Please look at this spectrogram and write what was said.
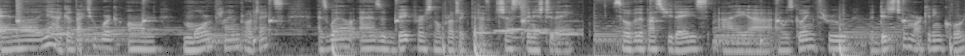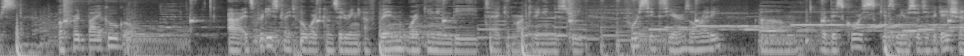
and uh, yeah, I got back to work on more client projects, as well as a big personal project that I've just finished today. So over the past few days, I, uh, I was going through a digital marketing course offered by Google. Uh, it's pretty straightforward considering I've been working in the tech and marketing industry for six years already. Um, but this course gives me a certification,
